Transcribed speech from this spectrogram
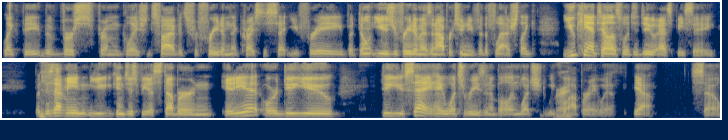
like the the verse from Galatians 5 it's for freedom that Christ has set you free but don't use your freedom as an opportunity for the flesh like you can't tell us what to do SBC but does that mean you can just be a stubborn idiot, or do you do you say, hey, what's reasonable and what should we right. cooperate with? Yeah. So.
